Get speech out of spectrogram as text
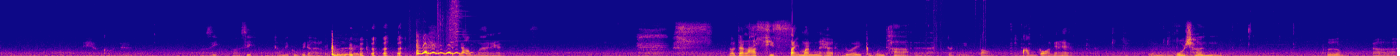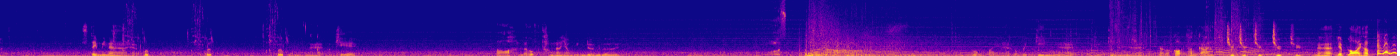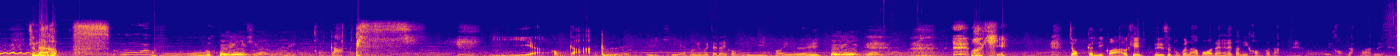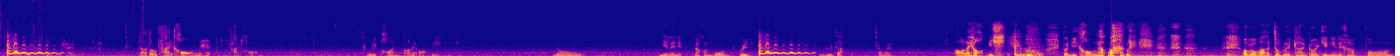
แอบก่อนนะเอาสิเอาสิทำอะไรกูไม่ได้หรอกดำมานะฮะ เราจะลาสิสใส่มันนะฮะ ด้วยกระบวนท่าเออก่อนอื่นต้องปั๊มก่อนนะฮะโพชั่นเพิ่มอ่าสเตมิน่าฮะปึ๊บปึ๊บปึ๊บนะฮะโอเคต่อแล้วก็ทำหน้าอย่างมิงเดินไปเลยลงไปนะฮะลงไปกิ้งนะฮะลงไปกิ้ง แล้วเราก็ทำการชึกชึกชึกชึกชึกนะฮะเรียบร้อยครับ ชนะครับอู้หูของกากเหี้ยของกากเหี้ยกูนึกว่าจะได้ของดีหอยเอ้ยโอเค จบกันดีกว่า โอเคในที่สุดผมก็ล่าบอสได้แล้วตอนนี้ของก็หนักนะฮะโอ้ยของหนักมากเลยนะฮะเราต้องถ่ายของนะฮะถ่ายของ เวพอนเอาอะไรออกดีโนเนี่อะไรเนี่ยดากอนโบนเฮ้ยไม่รู้จักช่างมันเอาอะไรออกดี ตอนนี้ของหนักมากเลย เอาเป็นว่าจบรายการก่อนแค่นี้นะครับผม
